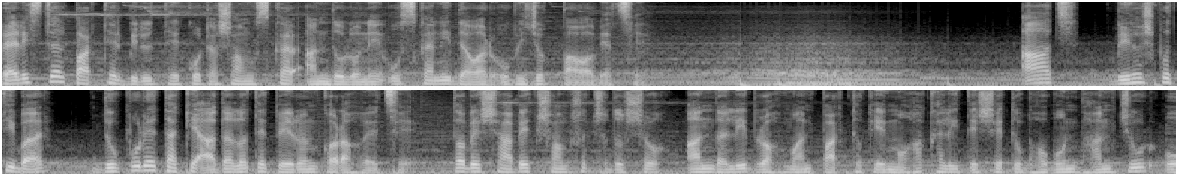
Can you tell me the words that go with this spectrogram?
ব্যারিস্টার পার্থের বিরুদ্ধে কোটা সংস্কার আন্দোলনে উস্কানি দেওয়ার অভিযোগ পাওয়া গেছে। আজ বৃহস্পতিবার দুপুরে তাকে আদালতে প্রেরণ করা হয়েছে। তবে সাবেক সংসদ সদস্য আন্দালিব রহমান পার্থকে মহাখালীতে সেতু ভবন ভাঙচুর ও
